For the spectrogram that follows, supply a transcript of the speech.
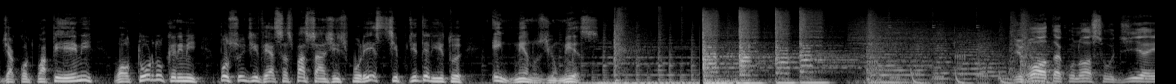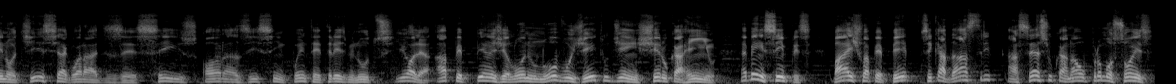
De acordo com a PM, o autor do crime possui diversas passagens por esse tipo de delito em menos de um mês. De volta com o nosso Dia em Notícia, agora às 16 horas e 53 minutos. E olha, app Angelone, um novo jeito de encher o carrinho. É bem simples. Baixe o app, se cadastre, acesse o canal Promoções,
